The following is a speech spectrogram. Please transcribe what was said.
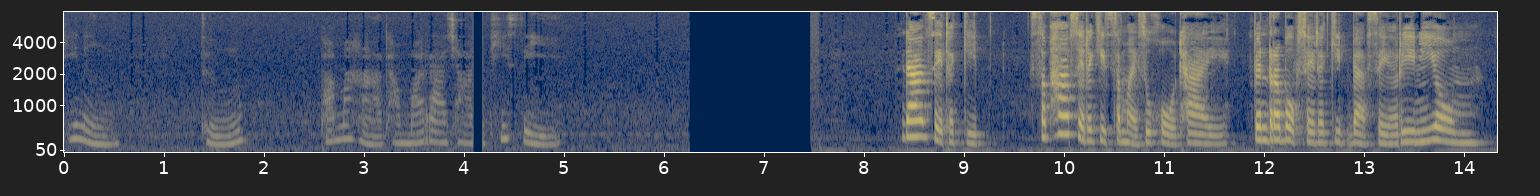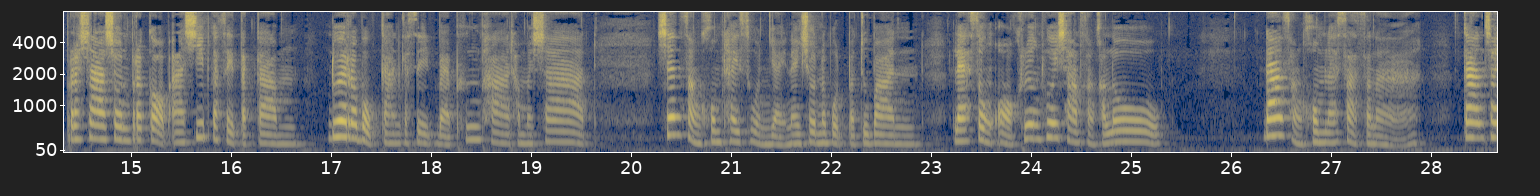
ที่หนึ่งถึงพระมหาธรรมราชาที่สี่ ด้านเศรษฐกิจ สภาพเศรษฐกิจสมัยสุโขทัยเป็นระบบเศรษฐกิจแบบเสรีนิยม ประชาชนประกอบอาชีพเกษตรกรรม ด้วยระบบการเกษตรแบบพึ่งพาธรรมชาติ เช่นสังคมไทยส่วนใหญ่ในชนบทปัจจุบัน และส่งออกเครื่องถ้วยชามสังคโลก ด้านสังคมและศาสนา การใช้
